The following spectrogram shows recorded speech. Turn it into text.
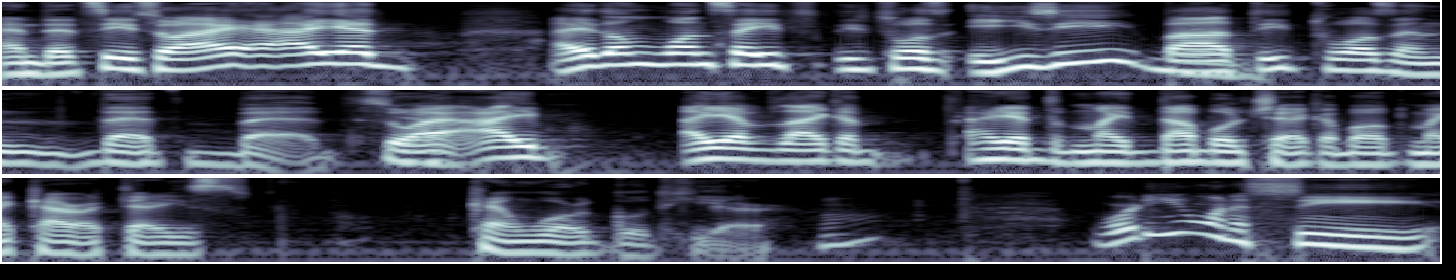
and that's it. So I, I had. I don't want to say it, it was easy, but it wasn't that bad. So Yeah. I, I, I have like a, I had my double check about my character is can work good here. Where do you want to see?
